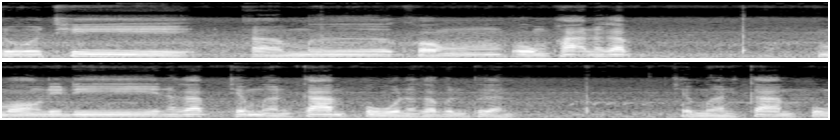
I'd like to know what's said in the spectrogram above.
ดูที่มือขององค์พระนะครับ มองดีๆนะครับ จะเหมือนก้ามปูนะครับเพื่อนๆจะเหมือนก้ามปู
